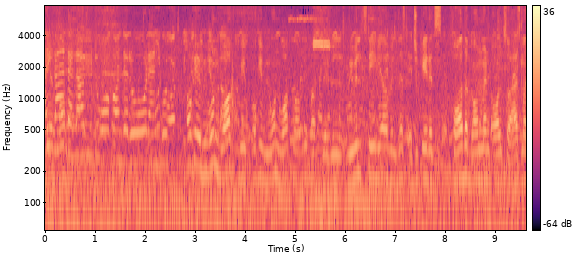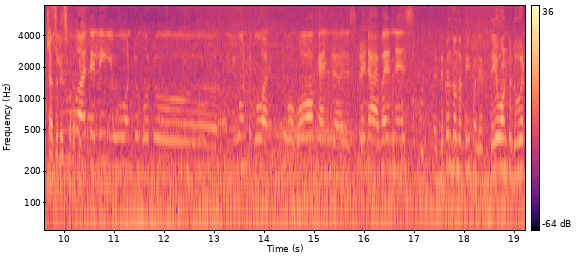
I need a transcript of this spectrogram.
I can't not- allow you to walk on the road and go. Okay, we won't walk. We, okay, we won't walk probably, but we will. We will stay here. We'll just educate. It's for the government also as much as it is for the You are people. telling you want to go to. You want to go to a walk and uh, spread awareness. It depends on the people. If they want to do it,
